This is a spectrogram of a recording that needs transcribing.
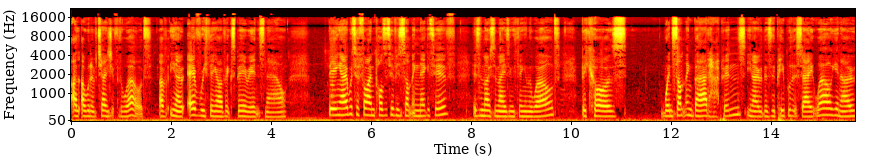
I, I, wouldn't have changed it for the world. I've, you know, everything I've experienced now, being able to find positive in something negative is the most amazing thing in the world because when something bad happens, you know, there's the people that say, well, you know,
